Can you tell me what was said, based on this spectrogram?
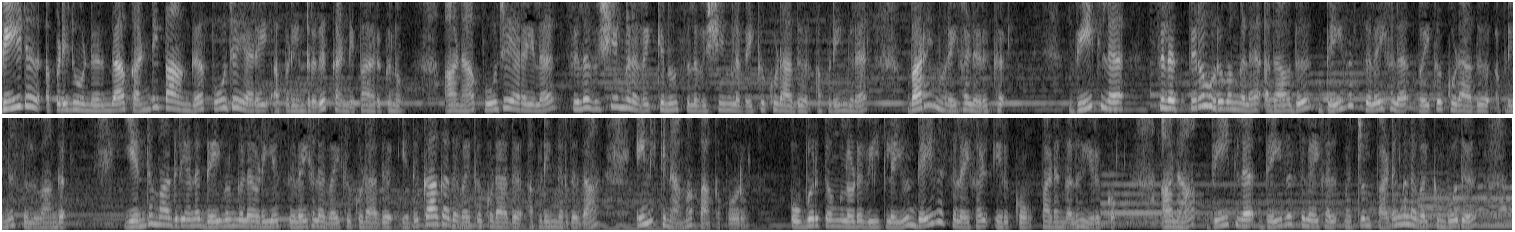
வீடு அப்படின்னு ஒன்று இருந்தால் கண்டிப்பாக அங்கே பூஜை அறை அப்படின்றது கண்டிப்பாக இருக்கணும். ஆனால் பூஜை அறையில் சில விஷயங்களை வைக்கணும் சில விஷயங்களை வைக்கக்கூடாது அப்படிங்கிற வரைமுறைகள் இருக்கு. வீட்டில் சில திருவுருவங்களை அதாவது தெய்வ சிலைகளை வைக்கக்கூடாது அப்படின்னு சொல்லுவாங்க. எந்த மாதிரியான தெய்வங்களுடைய சிலைகளை வைக்கக்கூடாது எதுக்காக அதை வைக்கக்கூடாது அப்படிங்கிறது தான் இன்னைக்கு நாம பார்க்க போறோம். ஒவ்வொருத்தவங்களோட வீட்லேயும் தெய்வ சிலைகள் இருக்கும் படங்களும் இருக்கும். ஆனால் வீட்டில் தெய்வ சிலைகள் மற்றும் படங்களை வைக்கும்போது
